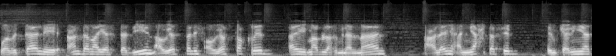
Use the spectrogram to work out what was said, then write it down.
وبالتالي عندما يستدين أو يستلف أو يستقرض أي مبلغ من المال عليه أن يحتسب إمكانية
